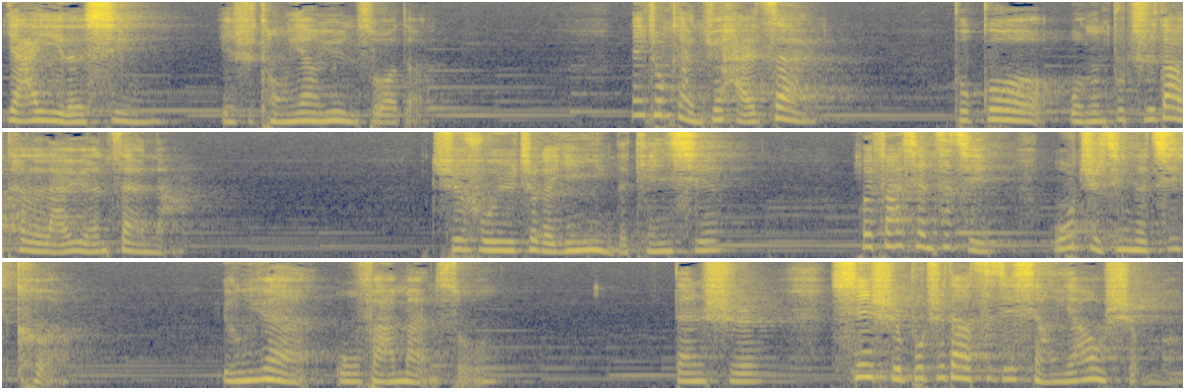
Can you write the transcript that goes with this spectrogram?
压抑的性也是同样运作的，那种感觉还在，不过我们不知道它的来源在哪。屈服于这个阴影的天蝎，会发现自己无止境的饥渴，永远无法满足。但是心时不知道自己想要什么，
